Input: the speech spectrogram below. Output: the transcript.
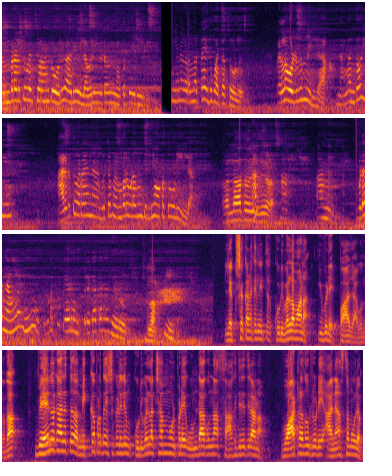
മെമ്പറെ അടുത്ത് വിളിച്ച് പറഞ്ഞിട്ട് ഒരു കാര്യമില്ല അവർ ഇങ്ങോട്ട് നോക്കത്തുകൂടിയില്ല ഇങ്ങനെ കിടന്നിട്ടേ ഇത് പറ്റത്തുള്ളൂ. വെള്ളം ഒഴുകുന്നില്ല. ഞങ്ങൾ എന്തോ ചെയ്യും? ആരടുത്ത് പറയാനാ? ഇവിടുത്തെ മെമ്പർ ഇവിടെ ഒന്നും തിരിഞ്ഞു നോക്കത്തുകൂടിയില്ല ആണ്. ഇവിടെ ഞങ്ങൾ ഇവിടെ കയറും പുരക്കാത്തൊക്കെ കയറും ലക്ഷക്കണക്കിന് ലിറ്റർ കുടിവെള്ളമാണ് ഇവിടെ പാഴാകുന്നത്. വേനൽക്കാലത്ത് മിക്ക പ്രദേശങ്ങളിലും കുടിവെള്ളക്ഷാമം ഉൾപ്പെടെ ഉണ്ടാകുന്ന സാഹചര്യത്തിലാണ് വാട്ടർ അതോറിറ്റിയുടെ അനാസ്ഥ മൂലം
